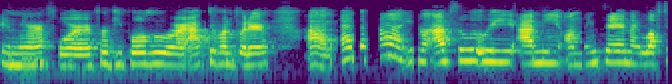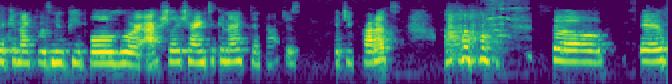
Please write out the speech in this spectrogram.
in there for for people who are active on Twitter. Um, and if not, you know, absolutely add me on LinkedIn. I love to connect with new people who are actually trying to connect and not just pitching products. so if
